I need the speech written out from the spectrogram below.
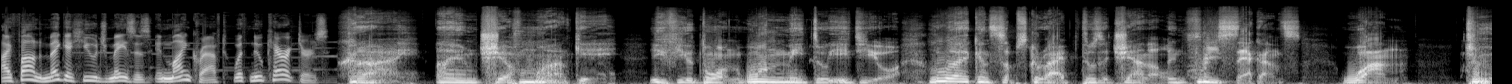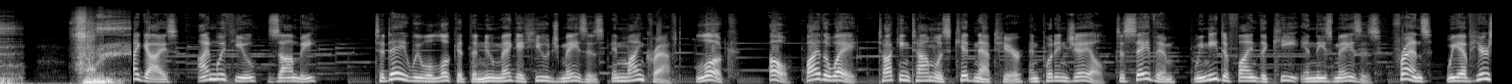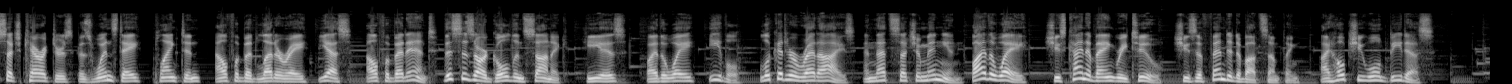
I found mega huge mazes in Minecraft with new characters. Hi, I'm Chef Monkey. If you don't want me to eat you, like and subscribe to the channel in 3 seconds. One, two, three. Hi guys, I'm with you, zombie. Today we will look at the new mega huge mazes in Minecraft. Look! Oh, by the way, Talking Tom was kidnapped here and put in jail. To save him, we need to find the key in these mazes. Friends, we have here such characters as Wednesday, Plankton, Alphabet Letter A, yes, Alphabet Ant. This is our Golden Sonic. He is, by the way, evil. Look at her red eyes, and that's such a minion. By the way, she's kind of angry too. She's offended about something. I hope she won't beat us.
